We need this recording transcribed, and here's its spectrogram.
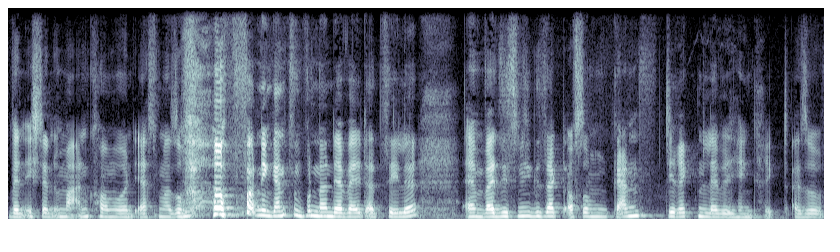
wenn ich dann immer ankomme und erstmal so von den ganzen Wundern der Welt erzähle, ähm, weil sie es, wie gesagt, auf so einem ganz direkten Level hinkriegt. Also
